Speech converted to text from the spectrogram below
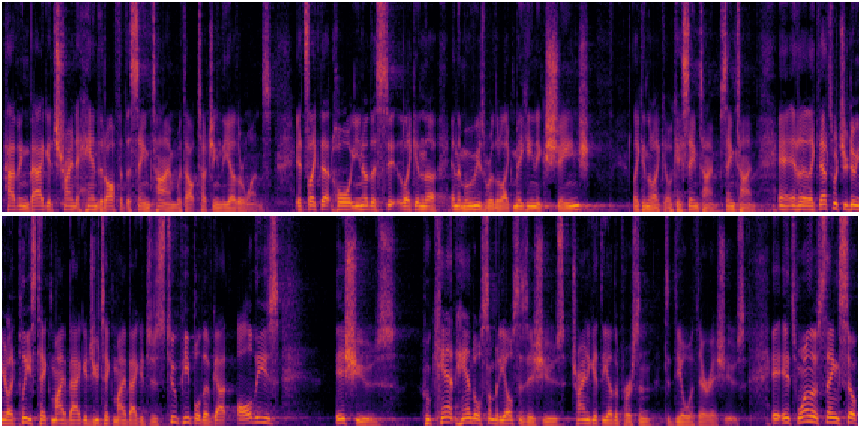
having baggage trying to hand it off at the same time without touching the other ones. It's like that whole, you know, the, like in the, in the movies where they're like making an exchange. Like, and they're like, okay, same time, same time. And, and like, that's what you're doing. You're like, please take my baggage, you take my baggage. There's two people that have got all these issues who can't handle somebody else's issues, trying to get the other person to deal with their issues. It's one of those things, so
